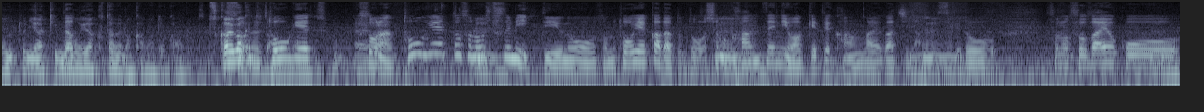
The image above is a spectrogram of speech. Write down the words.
本当に焼き物を焼くための窯とか使い分けてたそうなん陶芸とその炭っていうのを、その陶芸家だとどうしても完全に分けて考えがちなんですけど、その素材をこ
